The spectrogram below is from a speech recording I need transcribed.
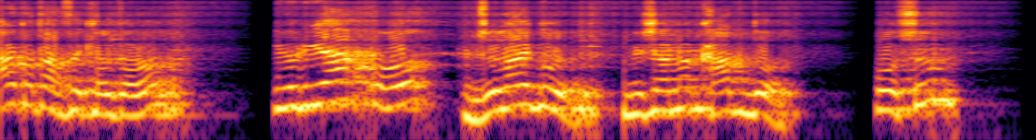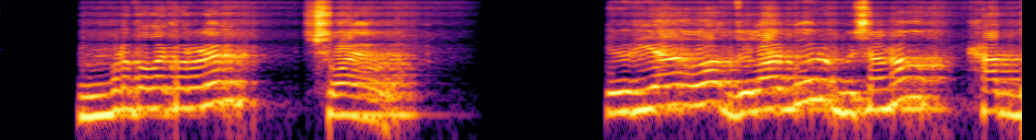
আর কথা আছে, খেয়াল করো। ইউরিয়া ও জোলাগুড় মিশানো খাদ্য পশু মোটাতাজাকরণের সহায়ক। ইউরিয়া ও জোলাগুড় মিশানো খাদ্য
